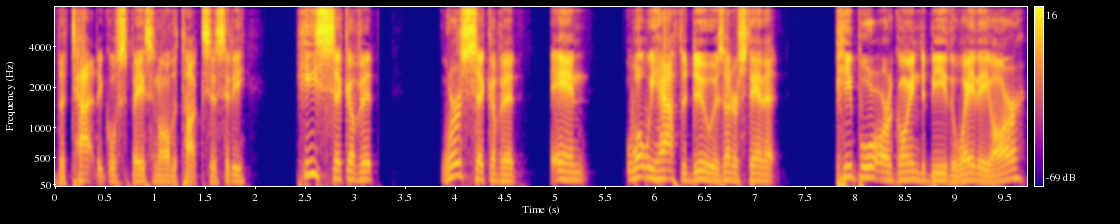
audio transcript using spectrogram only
the tactical space and all the toxicity, he's sick of it. We're sick of it. And what we have to do is understand that people are going to be the way they are.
